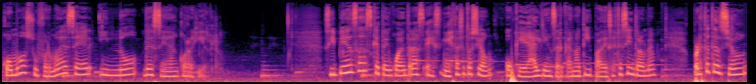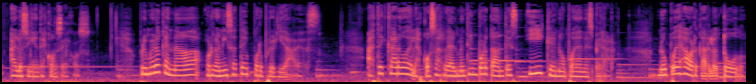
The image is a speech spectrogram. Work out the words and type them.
como su forma de ser y no desean corregirlo. Si piensas que te encuentras en esta situación o que alguien cercano a ti padece este síndrome, presta atención a los siguientes consejos. Primero que nada, organízate por prioridades. Hazte cargo de las cosas realmente importantes y que no pueden esperar. No puedes abarcarlo todo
